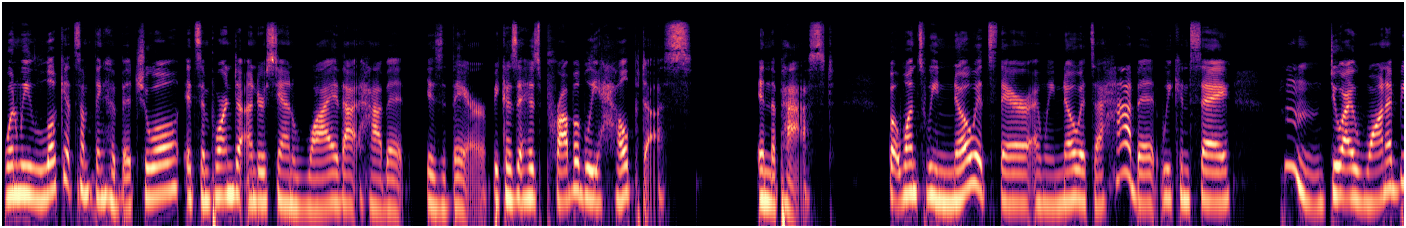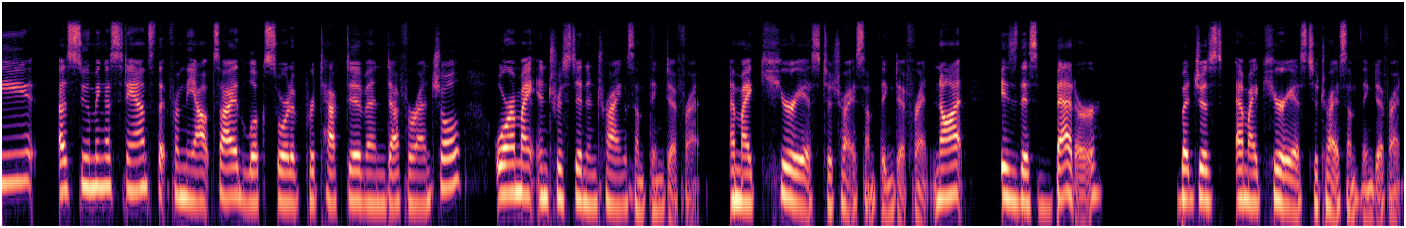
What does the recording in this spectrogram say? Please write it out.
when we look at something habitual, it's important to understand why that habit is there because it has probably helped us in the past. But once we know it's there and we know it's a habit, we can say, hmm, do I want to be assuming a stance that from the outside looks sort of protective and deferential? Or am I interested in trying something different? Am I curious to try something different? Not, is this better? But just am I curious to try something different?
